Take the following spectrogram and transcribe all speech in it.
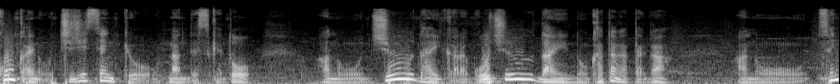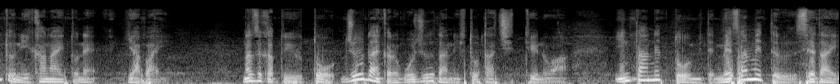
今回の知事選挙なんですけどあの10代から50代の方々があの選挙に行かないとねやばい。なぜかというと10代から50代の人たちっていうのはインターネットを見て目覚めてる世代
